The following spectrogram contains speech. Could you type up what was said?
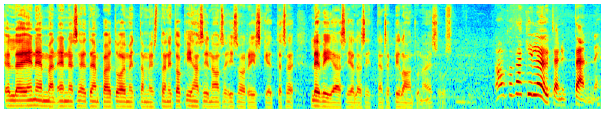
ellei enemmän ennen se eteenpäin toimittamista, niin tokihan siinä on se iso riski, että se leviää siellä sitten se pilaantuneisuus. Onko väki löytänyt tänne?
